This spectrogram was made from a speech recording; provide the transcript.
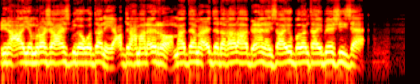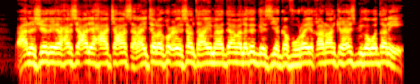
Dhinaca iyo murashaxa xisbiga waddani cabdiraxmaan ciro maadaama cidda dhaqaalaha bixinaysa ay u badan tahay beeshiisa waxaa la sheegayaa xirsi cali xaaji xasan ay tala ku ciirsan tahay maadaama laga geesiye gafuuray qaadhaankii xisbiga waddani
